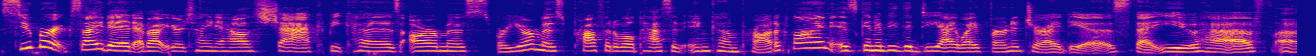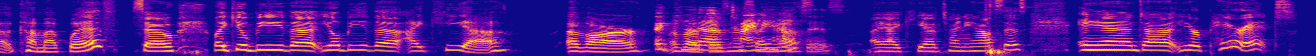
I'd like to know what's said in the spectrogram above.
super excited about your tiny house shack because our most or your most profitable passive income product line is going to be the DIY furniture ideas that you have uh, come up with. So, like you'll be the you'll be the IKEA of our of our IKEA business tiny houses. I IKEA of tiny houses, and uh, your parrot,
